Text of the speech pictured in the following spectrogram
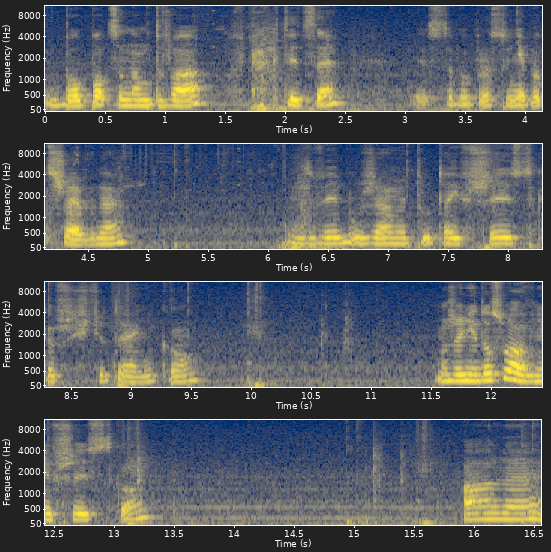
bo po co nam dwa w praktyce? Jest to po prostu niepotrzebne. Więc wyburzamy tutaj wszystko wszyściuteńko. Może nie dosłownie wszystko, ale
